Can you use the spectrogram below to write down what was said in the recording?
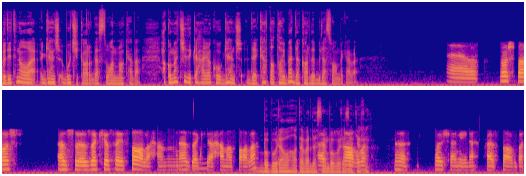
بدیتنەوە گەنج بۆچی کار دەستوان ناکەبە حکوومەت چی دکە هەیەک و گەنج دێکەرتا تایبەت دەکار بدەسوان بکەوە. روش باش. از زکی سی صالح هم نه زکی همه صالح ببوره و هاته بردستن ببوره زکی خان. باشنینه هر بس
